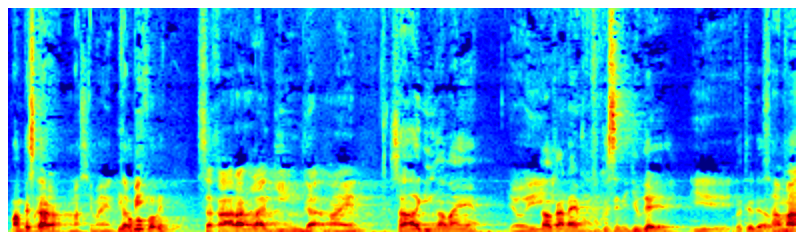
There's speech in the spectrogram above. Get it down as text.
Sampai sekarang? masih main Hero tapi sekarang lagi nggak main Sekarang lagi nggak main. yoi Oh, karena emang fokus ini juga ya. Iya. Udah- Sama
